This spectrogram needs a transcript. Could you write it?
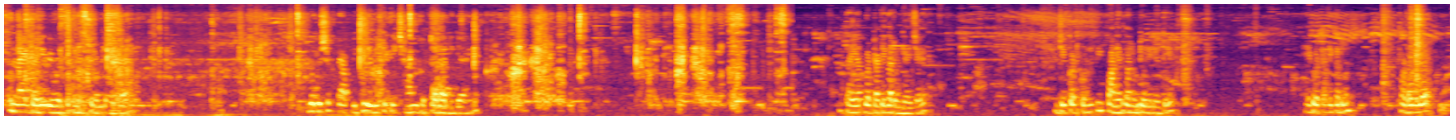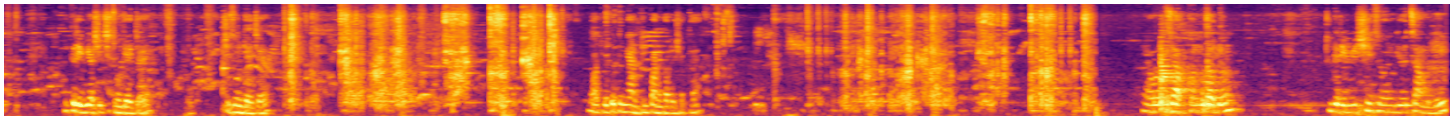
पुन्हा एकदा हे व्यवस्थित मिक्स करून घ्यायचा आहे शकता आपली छान घट्ट झालेली आहे आता बटाटे घालून घ्यायचे जे कट करून ती पाण्यात हे बटाटे घालून थोडा वेळ ग्रेव्ही अशी शिजवून घ्यायची आहे शिजवून घ्यायची आहे वाटलं तर तुम्ही शकता यावर झाकण घालून ग्रेव्ही शिजवून घेऊ चांगली.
